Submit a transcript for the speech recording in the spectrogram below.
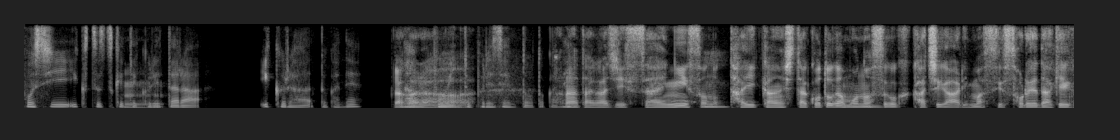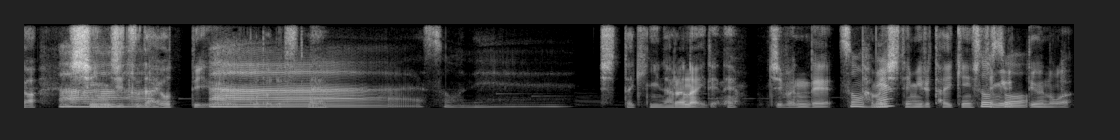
星いくつつけてくれたら、いくらとかねだか何ポイントらプレゼントとかあなねたが実際にそのうん体感したことがものすごく価値がありますよ。それだけが真実だよっていうことですね。そうね知った気にならないでね自分で試してみる、体験してみるっていうのが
